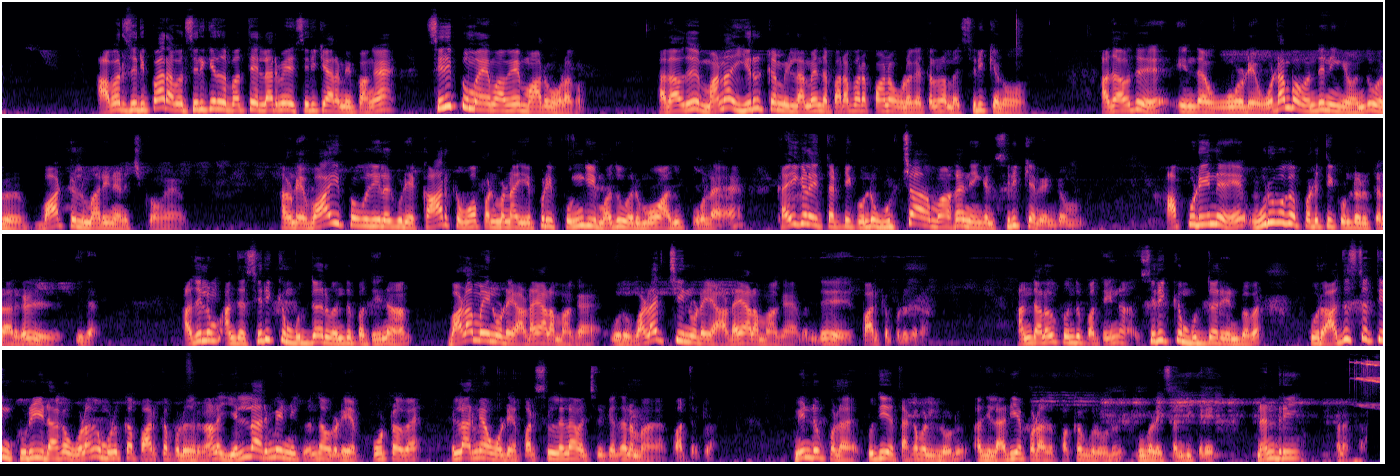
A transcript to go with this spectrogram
அவர் சிரிப்பார் அவர் சிரிக்கிறத பார்த்து எல்லாருமே சிரிக்க ஆரம்பிப்பாங்க. சிரிப்பு மயமாகவே மாறும் உலகம். அதாவது மன இறுக்கம் இல்லாமல் இந்த பரபரப்பான உலகத்தில் நம்ம சிரிக்கணும். அதாவது இந்த உங்களுடைய உடம்பை வந்து நீங்கள் வந்து ஒரு பாட்டில் மாதிரி நினச்சிக்கோங்க. அதனுடைய வாய்ப்பகுதியில் இருக்கக்கூடிய கார்க்கை ஓப்பன் பண்ணால் எப்படி பொங்கி மது வருமோ அது போல் கைகளை தட்டி கொண்டு உற்சாகமாக நீங்கள் சிரிக்க வேண்டும். அப்படின்னு உருவகப்படுத்தி கொண்டிருக்கிறார்கள் இதை. அதிலும் அந்த சிரிக்கும் புத்தர் வந்து பார்த்திங்கன்னா வளமையினுடைய அடையாளமாக ஒரு வளர்ச்சியினுடைய அடையாளமாக வந்து பார்க்கப்படுகிறார். அந்த அளவுக்கு வந்து பார்த்திங்கன்னா சிரிக்கும் புத்தர் என்பவர் ஒரு அதிர்ஷ்டத்தின் குறியீடாக உலகம் முழுக்க பார்க்கப்படுகிறதுனால எல்லாருமே இன்றைக்கி வந்து அவருடைய ஃபோட்டோவை எல்லாருமே அவங்களுடைய பர்சனல் எல்லாம் நம்ம பார்த்துருக்கலாம். மீண்டும் பல புதிய தகவல்களோடு அதில் அறியப்படாத பக்கங்களோடு உங்களை சந்திக்கிறேன். நன்றி வணக்கம்.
